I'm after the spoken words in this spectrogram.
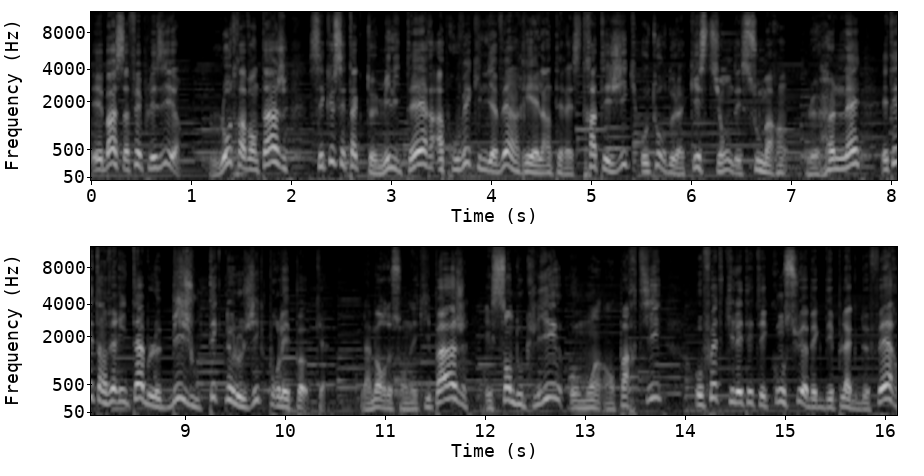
eh bah ça fait plaisir. L'autre avantage, c'est que cet acte militaire a prouvé qu'il y avait un réel intérêt stratégique autour de la question des sous-marins. Le Hunley était un véritable bijou technologique pour l'époque. La mort de son équipage est sans doute liée, au moins en partie, au fait qu'il ait été conçu avec des plaques de fer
